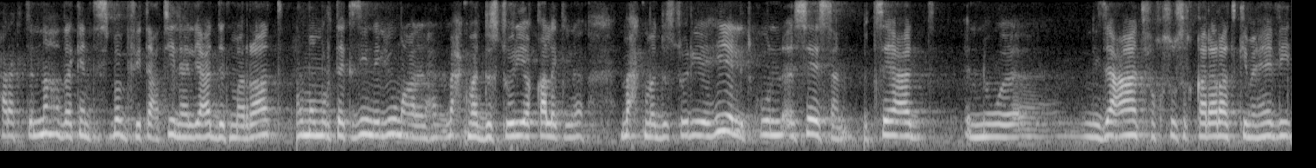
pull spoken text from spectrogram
حركة النهضة كانت سبب في تعطيلها لعدة مرات. هم مرتكزين اليوم على المحكمة الدستورية. قال لك المحكمة الدستورية هي اللي تكون أساسا بتساعد أنه نزاعات في خصوص القرارات كما هذه.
